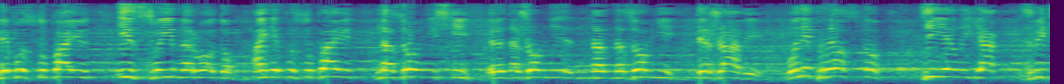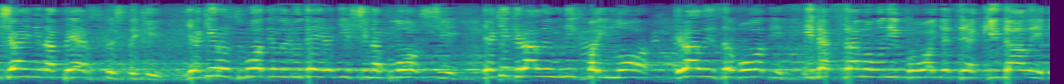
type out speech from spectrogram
не поступають із своїм народом, а й не поступають на зовнішній е, на на, на зовні державі. Вони просто діяли як звичайні наперсточники, які розводили людей раніше на площі, які крали в них майно, крали заводи, і так само вони поводяться, як кидали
